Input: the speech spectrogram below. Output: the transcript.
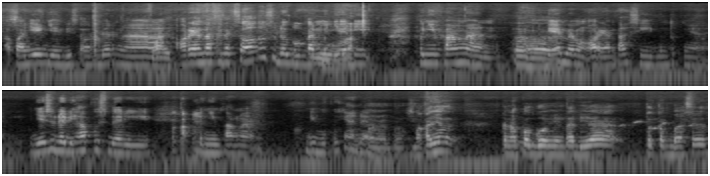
Apa aja yang jadi disorder? Nah Fight. orientasi seksual tuh sudah bukan gua? menjadi penyimpangan. Aha. dia memang orientasi bentuknya. Jadi sudah dihapus dari Otaknya. penyimpangan. Di bukunya ada. Nah, itu. makanya kenapa gue minta dia tetap bahasnya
